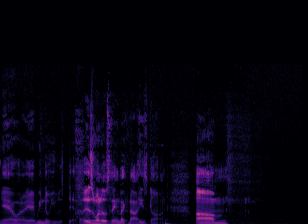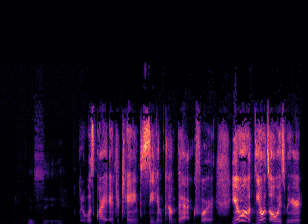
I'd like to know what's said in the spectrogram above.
Yeah, yeah, we knew he was dead. Though. It was one of those things like, nah, he's gone. Um, let's see. but it was quite entertaining to see him come back for you know you know what's always weird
